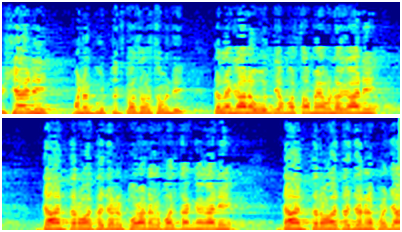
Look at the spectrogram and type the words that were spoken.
విషయాన్ని మనం గుర్తుంచుకోవాల్సిన అవసరం ఉంది. తెలంగాణ ఉద్యమ సమయంలో గాని దాని తర్వాత జరిగిన పోరాటాల ఫలితంగా గాని దాని తర్వాత జరిగిన ప్రజా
